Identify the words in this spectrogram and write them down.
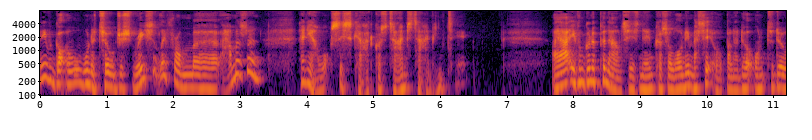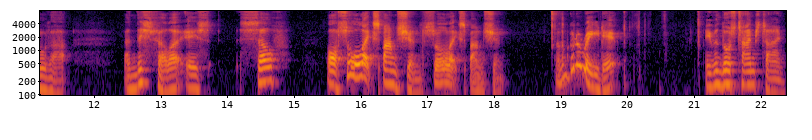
I even got one or two just recently from uh, Amazon. Anyhow, what's this card? Because time's time, isn't it? I ain't even going to pronounce his name because I'll only mess it up and I don't want to do that. And this fella is self or soul expansion, soul expansion. And I'm going to read it, even those times time.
